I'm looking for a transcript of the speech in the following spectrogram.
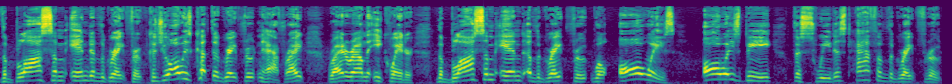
the blossom end of the grapefruit because you always cut the grapefruit in half, right? Right around the equator. The blossom end of the grapefruit will always, always be the sweetest half of the grapefruit.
